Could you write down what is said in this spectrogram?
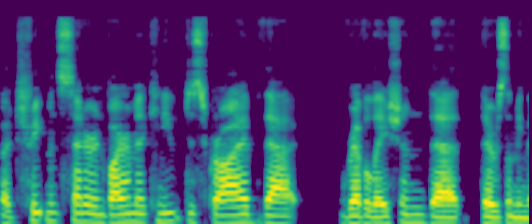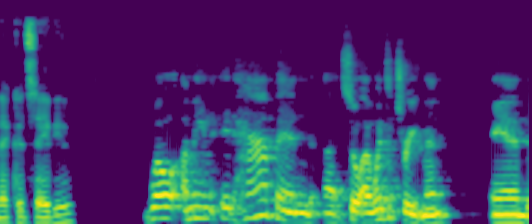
a treatment center environment? Can you describe that revelation that there was something that could save you? Well, I mean, it happened. Uh, so I went to treatment, and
